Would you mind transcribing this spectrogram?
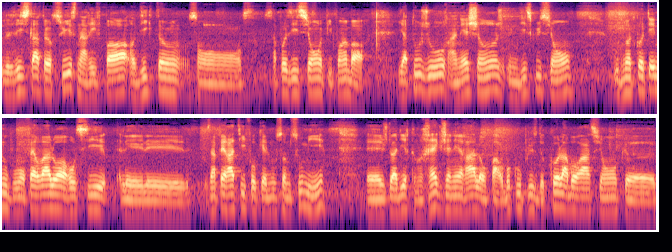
le législateur suisse n'arrive pas en dictant son, sa position et puis point barre. Il y a toujours un échange, une discussion de notre côté, nous pouvons faire valoir aussi les, impératifs auxquels nous sommes soumis. Et je dois dire qu'en règle générale, on parle beaucoup plus de collaboration que,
